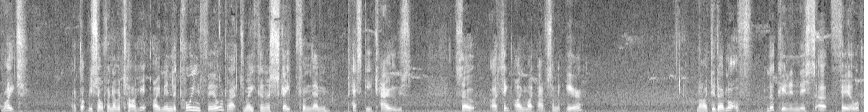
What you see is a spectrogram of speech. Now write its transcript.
Right, I've got myself another target. I'm in the coin field. I had to make an escape from them pesky cows. So I think I might have something here. Now I did a lot of looking in this uh, field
